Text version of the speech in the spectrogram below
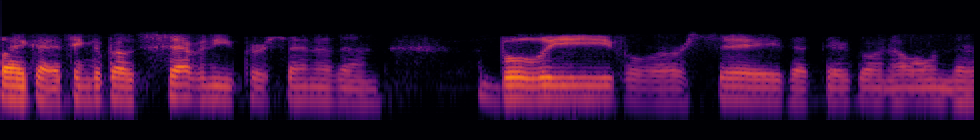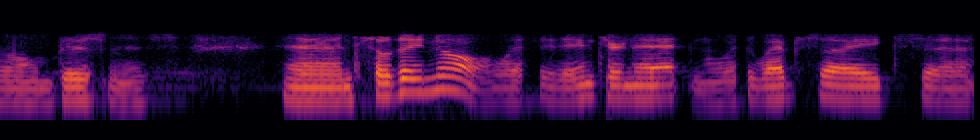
like I think about 70% of them believe or say that they're going to own their own business. And so they know with the internet and with the websites, uh,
